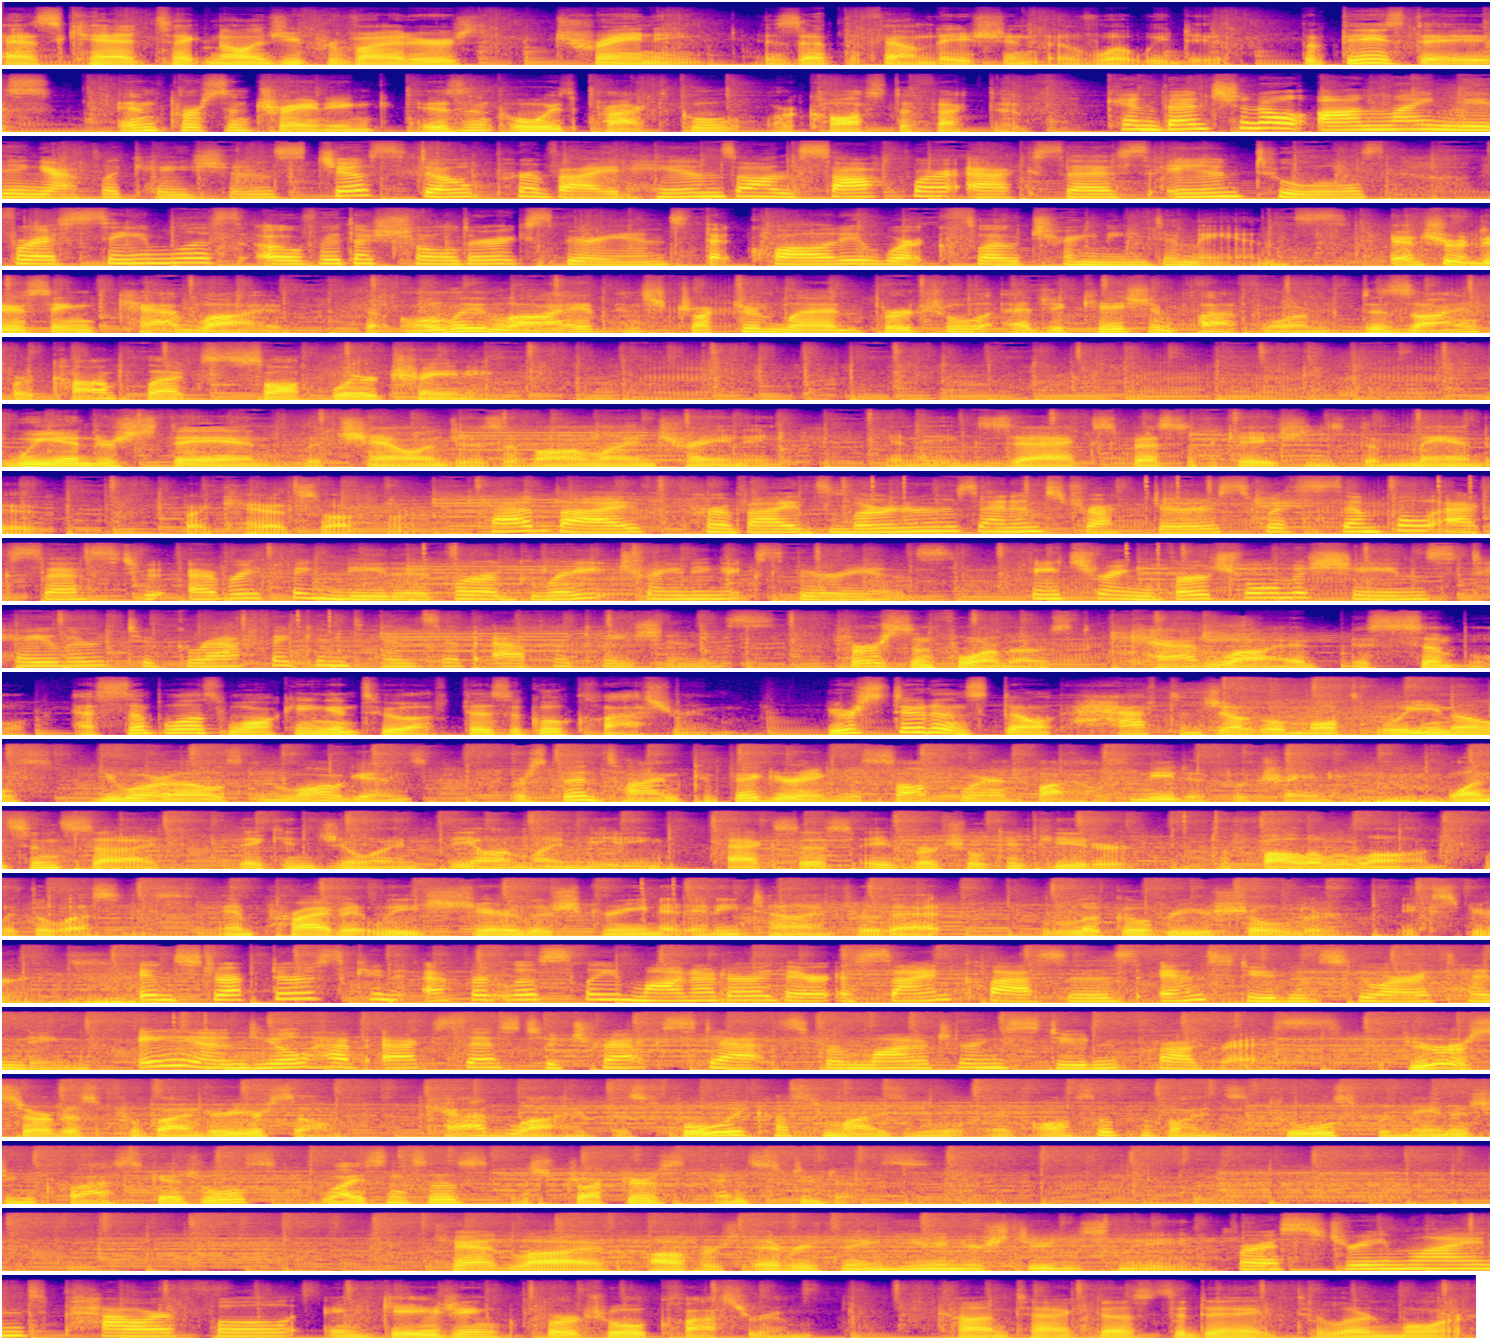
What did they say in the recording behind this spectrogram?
As CAD technology providers, training is at the foundation of what we do. But these days, in-person training isn't always practical or cost-effective. Conventional online meeting applications just don't provide hands-on software access and tools for a seamless over-the-shoulder experience that quality workflow training demands. Introducing CAD Live, the only live instructor-led virtual education platform designed for complex software training. We understand the challenges of online training and the exact specifications demanded by CAD software. CAD Live provides learners and instructors with simple access to everything needed for a great training experience, featuring virtual machines tailored to graphic-intensive applications. First and foremost, CAD Live is simple, as simple as walking into a physical classroom. Your students don't have to juggle multiple emails, URLs, and logins, or spend time configuring the software and files needed for training. Once inside, they can join the online meeting, access a virtual computer to follow along with the lessons, and privately share their screen at any time for that look over your shoulder experience. Instructors can effortlessly monitor their assigned classes and students who are attending, and you'll have access to track stats for monitoring student progress. If you're a service provider yourself, CAD Live is fully customizable and also provides tools for managing class schedules, licenses, instructors, and students. CAD Live offers everything you and your students need. For a streamlined, powerful, engaging virtual classroom. Contact us today to learn more.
